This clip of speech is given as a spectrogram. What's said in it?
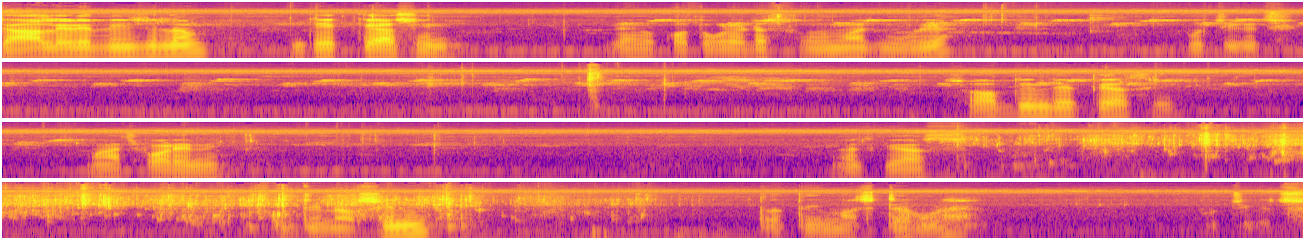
জাল এড়ে দিয়েছিলাম দেখতে আসেনি। দেখো কত বড় একটা শোল মাছ মুড়ে পচে গেছে। সব দিন দেখতে আসি মাছ পড়েনি। আজকে আস দিন আসেনি। তাতেই মাছটা মরে পচে গেছে।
